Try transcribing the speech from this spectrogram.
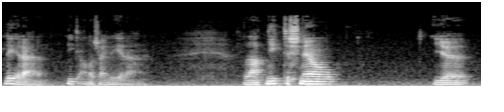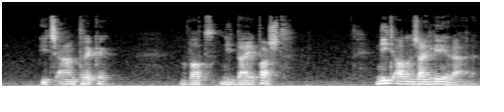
leraren. Niet allen zijn leraren. Laat niet te snel je iets aantrekken wat niet bij je past. Niet allen zijn leraren.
